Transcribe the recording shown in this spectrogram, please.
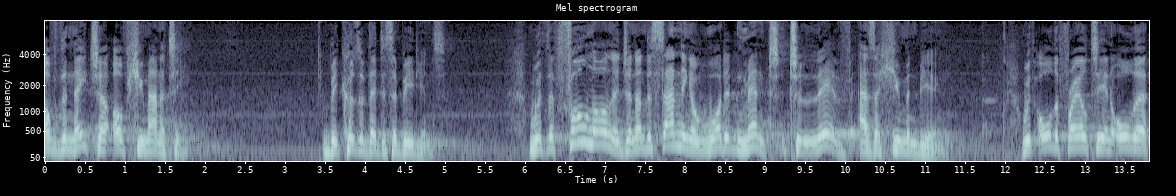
of the nature of humanity because of their disobedience. With the full knowledge and understanding of what it meant to live as a human being. With all the frailty and all the,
